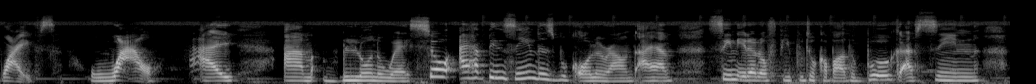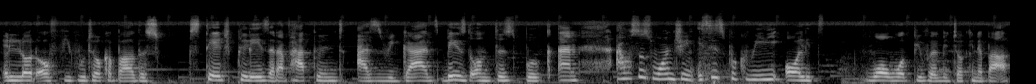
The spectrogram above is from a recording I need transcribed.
Wives. Wow, I am blown away. So, I have been seeing this book all around. I have seen a lot of people talk about the book, I've seen a lot of people talk about the stage plays that have happened as regards based on this book. And i was just wondering is this book really all it what what people have been talking about?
